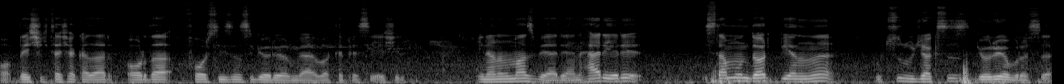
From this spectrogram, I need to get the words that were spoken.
O Beşiktaş'a kadar orada Four Seasons'ı görüyorum galiba tepesi yeşil. İnanılmaz bir yer yani. Her yeri İstanbul'un dört bir yanını uçsuz bucaksız görüyor burası.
